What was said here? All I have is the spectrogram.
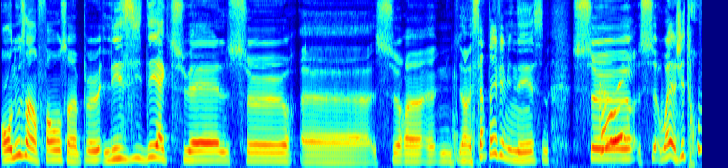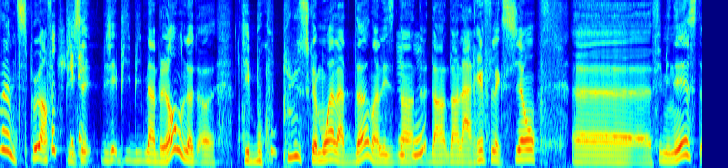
on nous enfonce un peu les idées actuelles sur, euh, sur un, un- un certain féminisme, sur... sur- ouais, j'ai trouvé un petit peu... En fait, puis, puis- puis ma blonde, là, euh, qui est beaucoup plus que moi là-dedans, dans, les, dans, Mhm. dans, dans la réflexion euh, féministe,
